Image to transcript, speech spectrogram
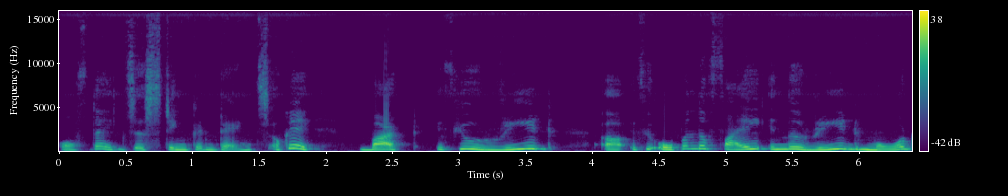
of the existing contents. Okay, but if you read uh, if you open the file in the read mode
